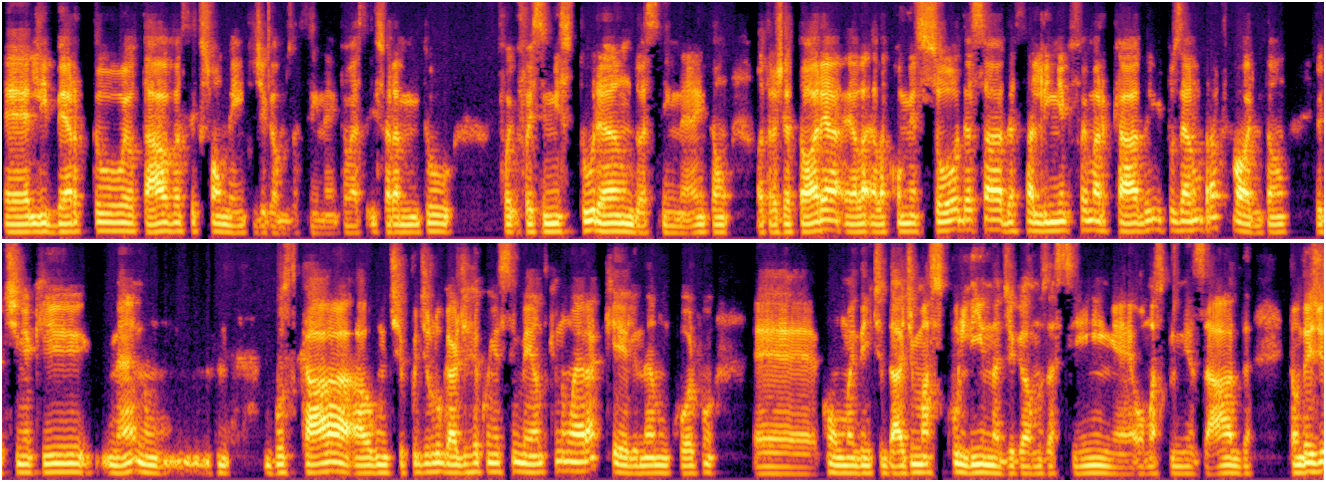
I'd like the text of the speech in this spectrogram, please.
é, liberto eu estava sexualmente, digamos assim, né? Então isso era muito foi, foi se misturando assim, né? Então a trajetória ela, ela começou dessa dessa linha que foi marcada e me puseram para fora. Então eu tinha que, né? Num, buscar algum tipo de lugar de reconhecimento que não era aquele, né? Num corpo é, com uma identidade masculina, digamos assim, é, ou masculinizada. Então, desde,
